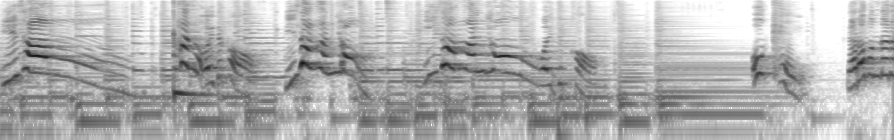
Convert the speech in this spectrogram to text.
이상한 월드컵, 이상한 형, 이상한 형 월드컵. 오케이. 여러분들은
